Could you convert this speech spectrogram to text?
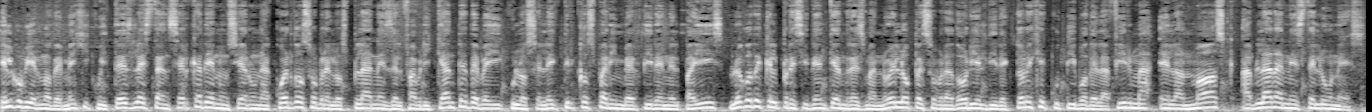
El gobierno de México y Tesla están cerca de anunciar un acuerdo sobre los planes del fabricante de vehículos eléctricos para invertir en el país, luego de que el presidente Andrés Manuel López Obrador y el director ejecutivo de la firma, Elon Musk, hablaran este lunes.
